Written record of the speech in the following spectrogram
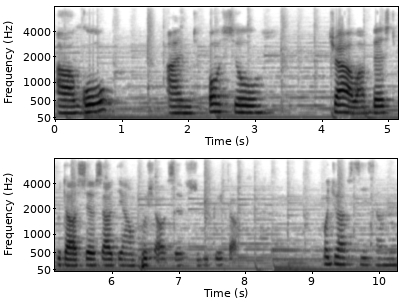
our goal, and also try our best to put ourselves out there and push ourselves to be greater. What do you have to say, Samuel?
